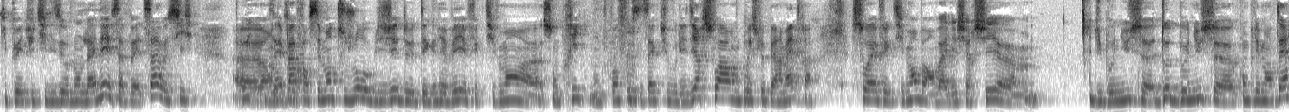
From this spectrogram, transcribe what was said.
qui peut être utilisé au long de l'année. Ça peut être ça aussi. On n'est pas forcément toujours obligé de dégréver effectivement son prix. Donc je pense que mm. c'est ça que tu voulais dire. Soit on peut se le permettre, soit effectivement bah, on va aller chercher du bonus, euh, d'autres bonus euh, complémentaires.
